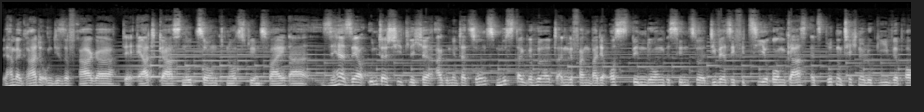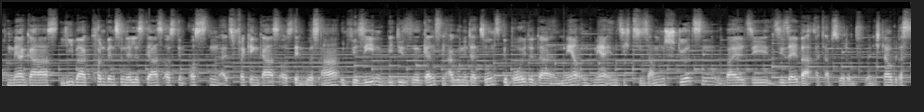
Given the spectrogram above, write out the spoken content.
Wir haben ja gerade um diese Frage der Erdgasnutzung Nord Stream 2 da sehr, sehr unterschiedliche Argumentationsmuster gehört, angefangen bei der Ostbindung bis hin zur Diversifizierung, Gas als Brückentechnologie, wir brauchen mehr Gas, lieber konventionelles Gas aus dem Osten als Fracking-Gas aus den USA. Und wir sehen, wie diese ganzen Argumentationsgebäude da mehr und mehr in sich zusammenstürzen, weil sie sie selber ad absurdum führen. Ich glaube, dass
